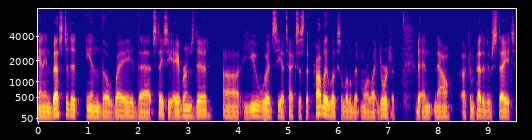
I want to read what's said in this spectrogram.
and invested it in the way that Stacey Abrams did uh, you would see a Texas that probably looks a little bit more like Georgia. And now a competitive state,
